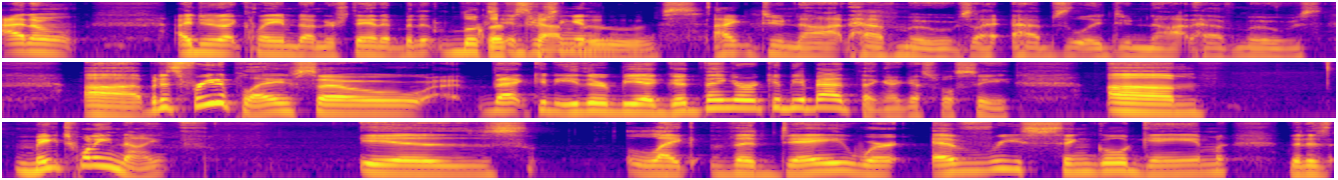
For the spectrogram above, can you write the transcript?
I don't, I do not claim to understand it, but it looks Cliff's got interesting. moves. I do not have moves. I absolutely do not have moves. Uh, but it's free to play, so that could either be a good thing or it could be a bad thing. I guess we'll see. Um, May 29th is like the day where every single game that has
